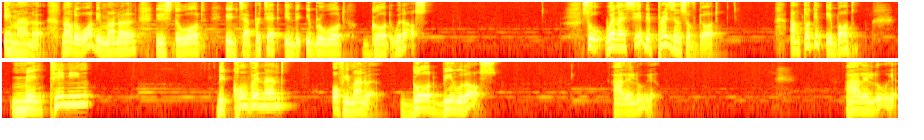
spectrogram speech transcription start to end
Emmanuel. Now, the word Emmanuel is the word interpreted in the Hebrew word God with us. So, when I say the presence of God, I'm talking about maintaining the covenant of Emmanuel, God being with us. Hallelujah. Hallelujah.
